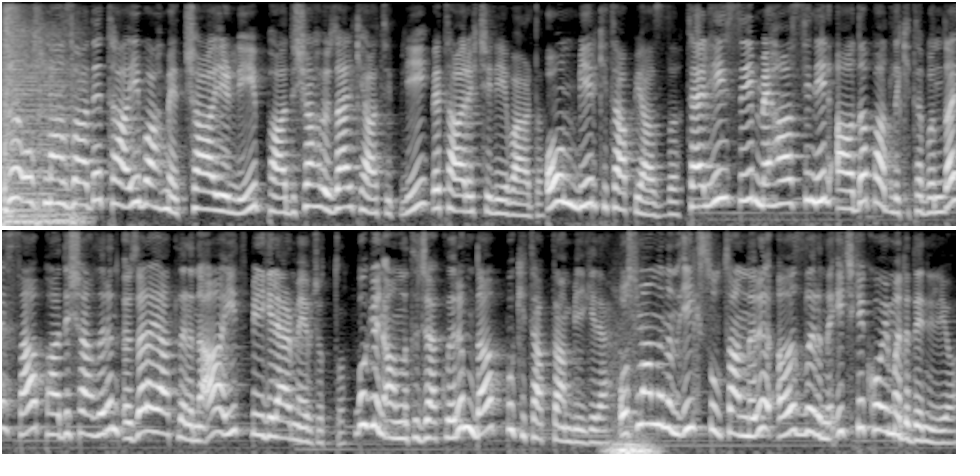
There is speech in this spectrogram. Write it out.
Adı Osmanzade Tayyip Ahmet. Şairliği, padişah özel katipliği ve tarihçiliği vardı. 11 kitap yazdı. Telhisi Mehasinil Adap adlı kitabında ise padişahların özel hayatlarına ait bilgiler mevcuttu. Bugün anlatacaklarım da bu kitaptan bilgiler. Osmanlı'nın ilk sultanları ağızlarına içki koymadı deniliyor.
